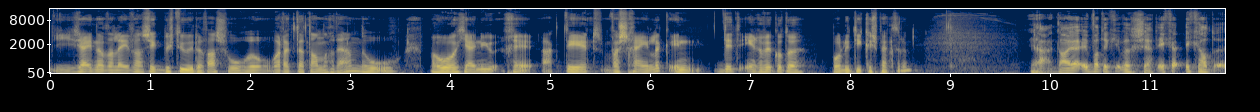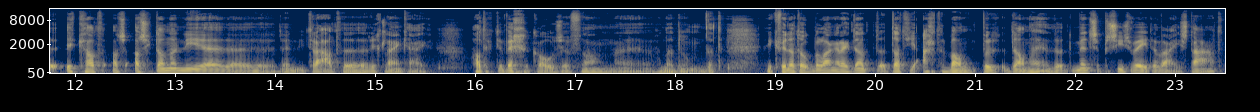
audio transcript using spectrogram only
Je zei het net al even, als ik bestuurder was, hoe, hoe had ik dat dan gedaan? Hoe, maar hoe word jij nu geacteerd, waarschijnlijk, in dit ingewikkelde politieke spectrum? Ja, nou ja, wat ik heb gezegd, ik, ik had, ik had als, als ik dan naar die, uh, de, nitraatrichtlijn kijk, had ik de weg gekozen van, uh, van dat doen. Dat, ik vind dat ook belangrijk, dat, dat je achterban dan, hè, dat mensen precies weten waar je staat,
